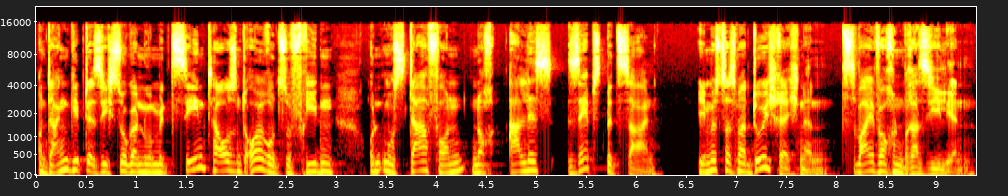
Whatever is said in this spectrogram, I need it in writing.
Und dann gibt er sich sogar nur mit 10.000 Euro zufrieden und muss davon noch alles selbst bezahlen. Ihr müsst das mal durchrechnen. Zwei Wochen Brasilien.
